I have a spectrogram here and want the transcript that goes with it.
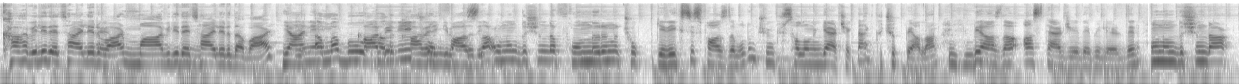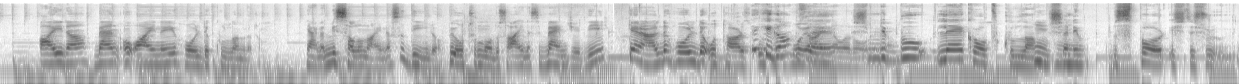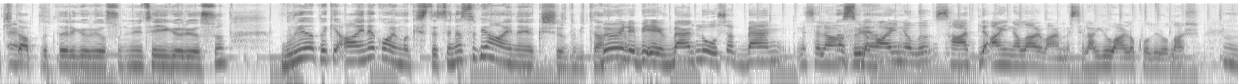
kahveli detayları var, mavili detayları da var. Yani E, ama bu kahverengi çok fazla. Onun dışında fonlarını çok gereksiz fazla buldum. Çünkü salonun gerçekten küçük bir alan. Biraz daha az tercih edebilirdin. Onun dışında ayna, ben o aynayı holde kullanırım. Yani bir salon aynası değil o. Bir oturma odası aynası bence değil. Genelde holde o tarz Peki uzun boy Gamze, aynalar oluyor. şimdi bu L koltuk kullanmış. Hani spor işte şu kitaplıkları görüyorsun, üniteyi görüyorsun. Buraya peki ayna koymak istese nasıl bir ayna yakışırdı bir tane? Böyle bir ev bende olsa ben mesela Nasıl böyle yani? aynalı, saatli aynalar var mesela yuvarlak oluyorlar.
